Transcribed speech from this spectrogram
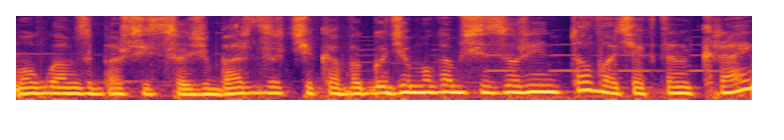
mogłam zobaczyć coś bardzo ciekawego, gdzie mogłam się zorientować, jak ten kraj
